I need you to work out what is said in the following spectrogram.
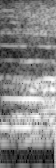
Lord.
